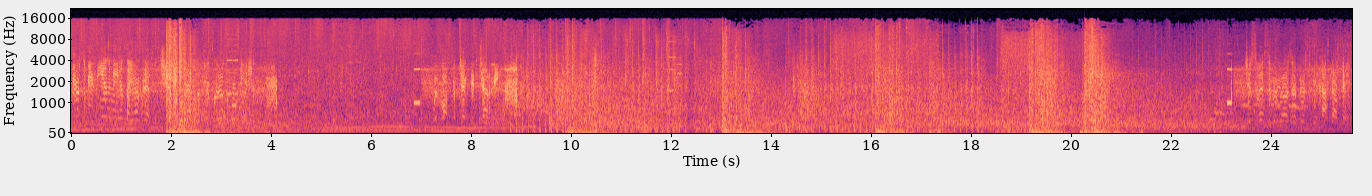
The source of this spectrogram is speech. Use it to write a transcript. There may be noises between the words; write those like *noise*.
Appears to be an enemy anti-aircraft just west of your current location. We've lost objective Charlie. Just west of where you are, there appears to be a hostile tank.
